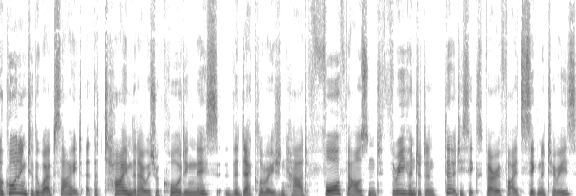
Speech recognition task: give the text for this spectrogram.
According to the website, at the time that I was recording this, the declaration had 4,336 verified signatories,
